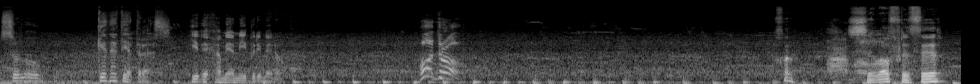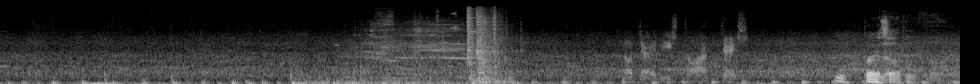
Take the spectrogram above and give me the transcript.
Solo quédate atrás y déjame a mí primero. ¡Otro! Se va a ofrecer. No te he visto antes. Uh, puede Lo ser. dudo.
